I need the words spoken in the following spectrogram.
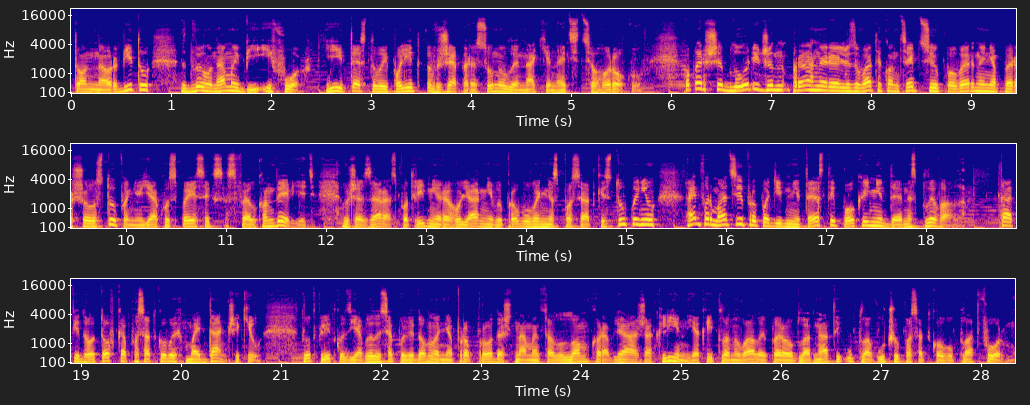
тонн на орбіту з двигунами BE-4. Її тестовий політ вже пересунули на кінець цього року. По-перше, Blue Origin прагне реалізувати концепцію повернення першого ступеню, як у SpaceX з Falcon 9. Вже зараз потрібні регулярні випробування з посадки ступеню, а інформації про подібні тести поки ніде не спливала. Та підготовка посадкових майданчиків. Тут влітку з'явилося повідомлення про продаж на металолом корабля Жаклін, який планували переобладнати у плавучу посадкову платформу.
